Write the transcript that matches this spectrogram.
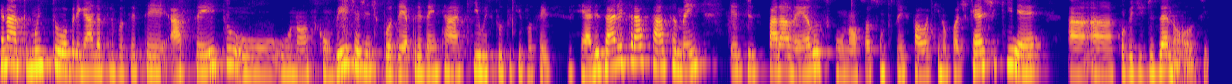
Renato, muito obrigada por você ter aceito o, o, nosso convite, a gente poder apresentar aqui o estudo que vocês realizaram e traçar também esses paralelos com o nosso assunto principal aqui no podcast, que é a, a Covid-19.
